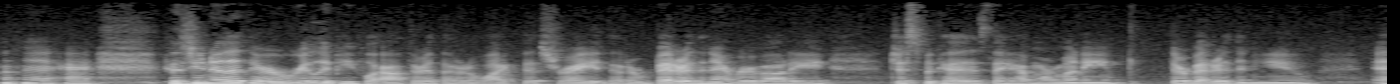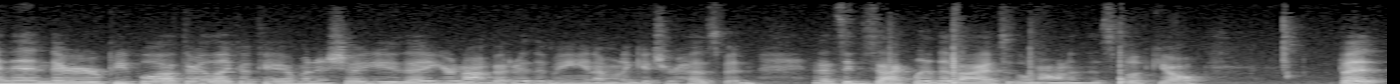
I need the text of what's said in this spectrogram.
because you know that there are really people out there that are like this right? That are better than everybody just because they have more money they're better than you. And then there are people out there like okay I'm going to show you that you're not better than me and I'm going to get your husband. And that's exactly the vibes going on in this book y'all. But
